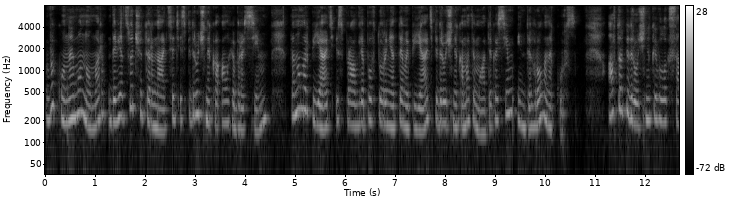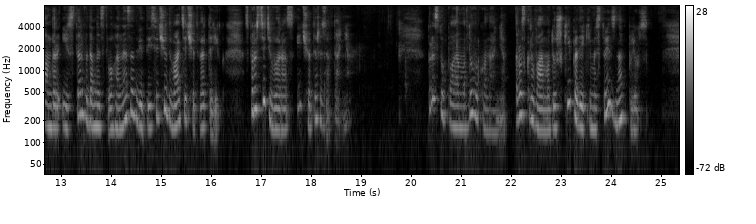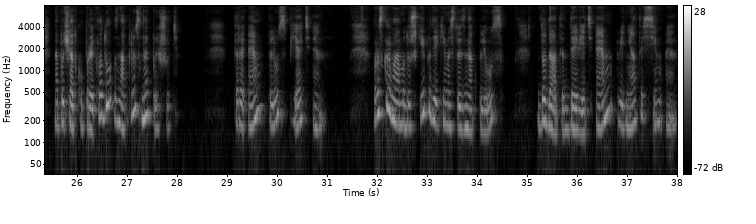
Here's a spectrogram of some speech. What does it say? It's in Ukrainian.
Виконуємо номер 914 із підручника Алгебра 7 та номер 5 із прав для повторення теми 5 підручника Математика 7. Інтегрований курс. Автор підручників Олександр Істер, видавництво Генеза 2024 рік. Спростіть вираз і 4 завдання. Приступаємо до виконання. Розкриваємо дужки, під якими стоїть знак плюс. На початку прикладу знак плюс не пишуть. 3m плюс 5n. Розкриваємо дужки, під якими стоїть знак плюс. Додати 9m, відняти 7n.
